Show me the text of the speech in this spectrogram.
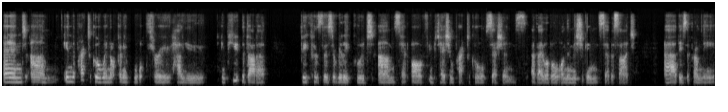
And um, in the practical, we're not going to walk through how you impute the data because there's a really good um, set of imputation practical sessions available on the Michigan server site. Uh, these are from the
